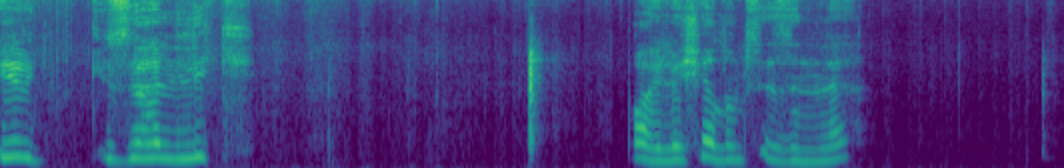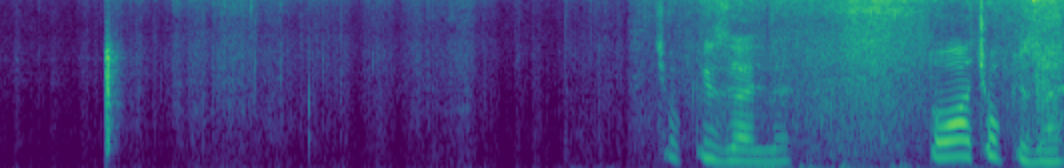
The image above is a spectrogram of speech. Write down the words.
bir güzellik paylaşalım sizinle. Çok güzeller. Doğa çok güzel.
